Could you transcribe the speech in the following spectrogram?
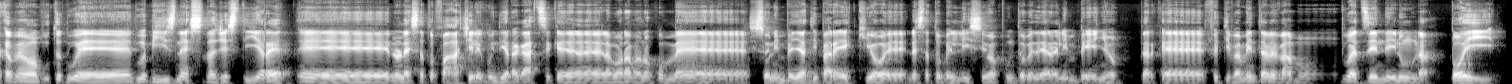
perché abbiamo avuto due, due, business da gestire e non è stato facile, quindi i ragazzi che lavoravano con me si sono impegnati parecchio ed è stato bellissimo appunto vedere l'impegno perché effettivamente avevamo due aziende in una. Poi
